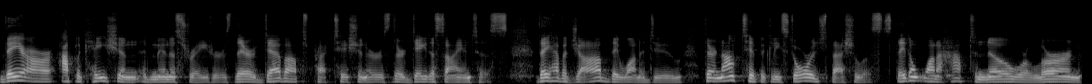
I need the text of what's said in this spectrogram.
they are application administrators, they're DevOps practitioners, they're data scientists. They have a job they want to do. They're not typically storage specialists. They don't want to have to know or learn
